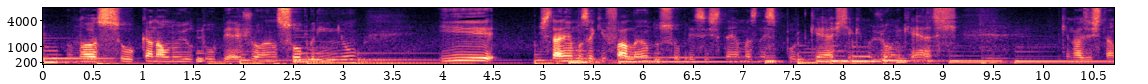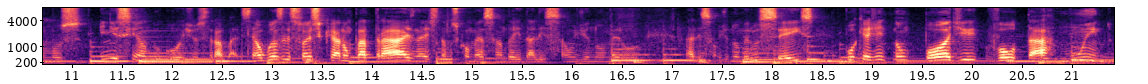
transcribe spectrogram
O nosso canal no YouTube é Joan Sobrinho. E estaremos aqui falando sobre esses temas nesse podcast aqui no Joancast nós estamos iniciando hoje os trabalhos. Tem algumas lições que ficaram para trás, né? estamos começando aí da lição de número da lição de número 6, porque a gente não pode voltar muito,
